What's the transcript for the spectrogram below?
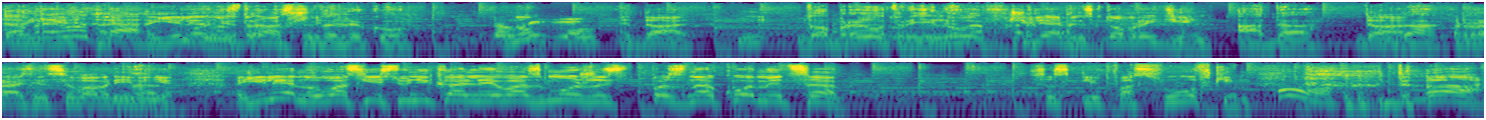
Доброе утро. Елена, Ну, не так уж и здравствуйте. далеко. Добрый Ну, день. Да. Доброе утро, Елена. Ну, Челябинск, добрый день. А, да. Да, разница во времени. Елена, у вас есть уникальная возможность познакомиться со Склифосовским. О. Да,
